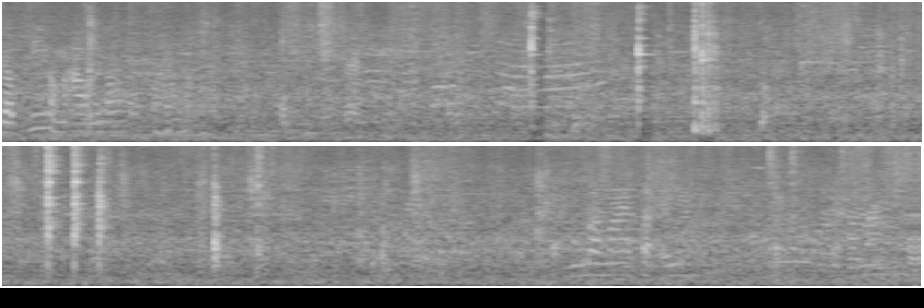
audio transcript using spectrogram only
เดี๋ยวพี่เขามาเอาแล้วมาม่าตัดได้ยังมาม่าตั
